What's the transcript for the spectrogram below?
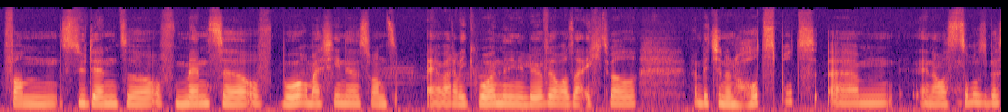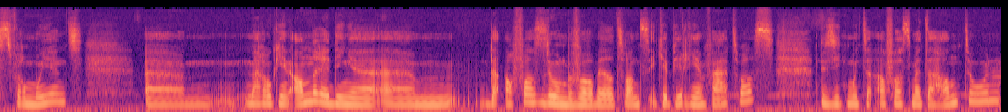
van studenten of mensen of boormachines. Want waar ik woonde in Leuven was dat echt wel een beetje een hotspot. Um, en dat was soms best vermoeiend. Ehm, maar ook in andere dingen. Ehm, de afwas doen bijvoorbeeld. Want ik heb hier geen vaatwas. Dus ik moet de afwas met de hand doen.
